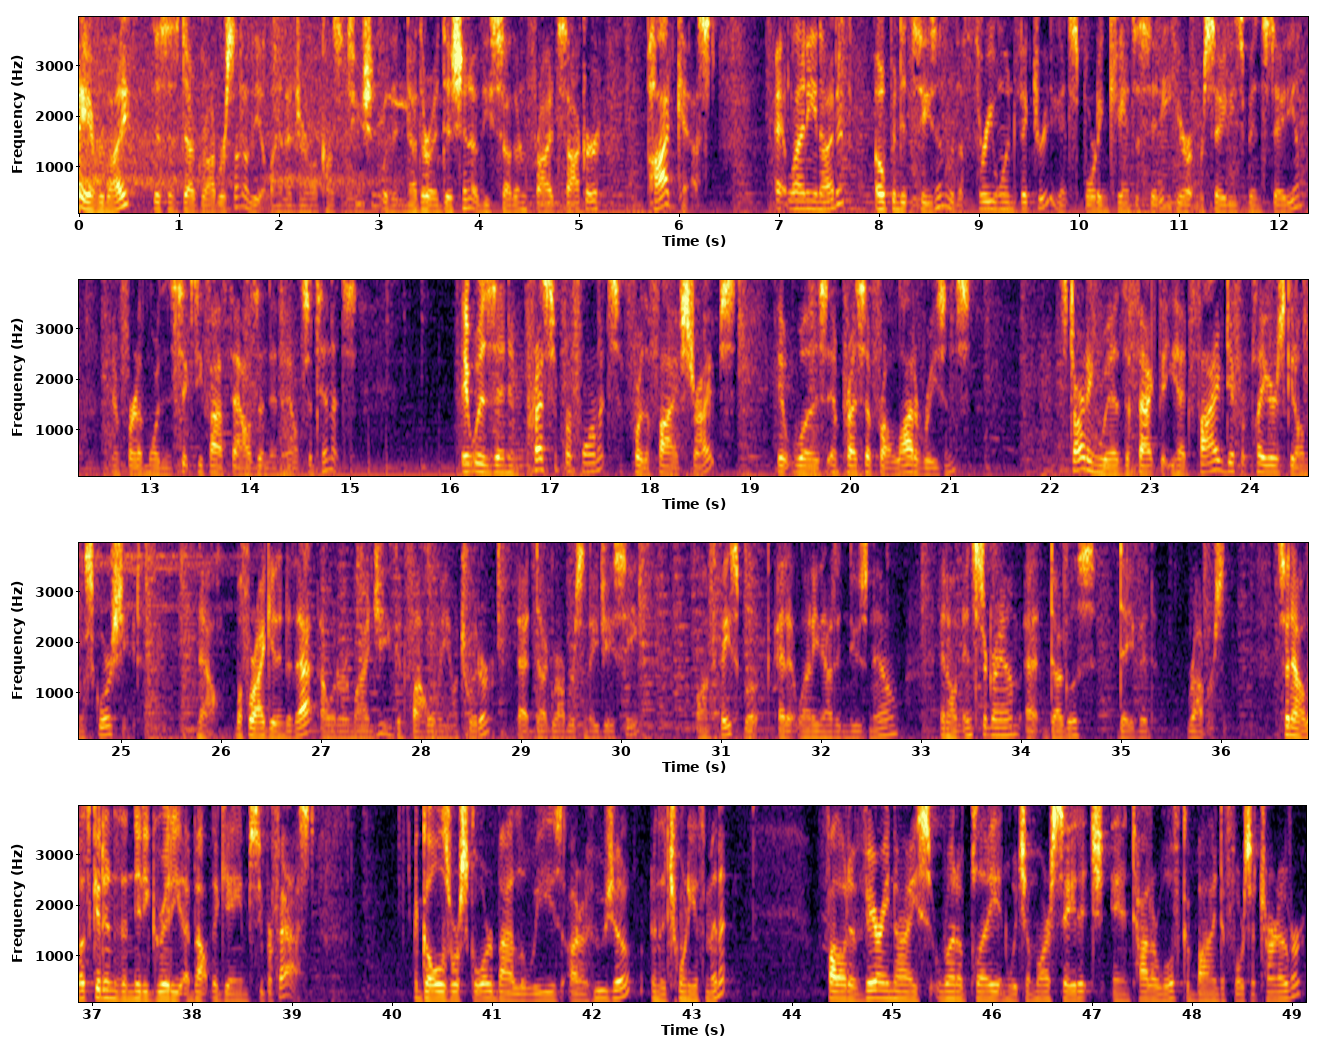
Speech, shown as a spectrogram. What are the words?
Hey, everybody. This is Doug Robertson of the Atlanta Journal Constitution with another edition of the Southern Fried Soccer podcast. Atlanta United opened its season with a 3 1 victory against Sporting Kansas City here at Mercedes Benz Stadium in front of more than 65,000 announced attendance. It was an impressive performance for the Five Stripes. It was impressive for a lot of reasons, starting with the fact that you had five different players get on the score sheet. Now, before I get into that, I want to remind you you can follow me on Twitter at Doug Robertson AJC, on Facebook at Atlanta United News Now, and on Instagram at Douglas David Robertson. So now let's get into the nitty gritty about the game super fast. Goals were scored by Luiz Araujo in the 20th minute, followed a very nice run of play in which Amar Sejdic and Tyler Wolff combined to force a turnover.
